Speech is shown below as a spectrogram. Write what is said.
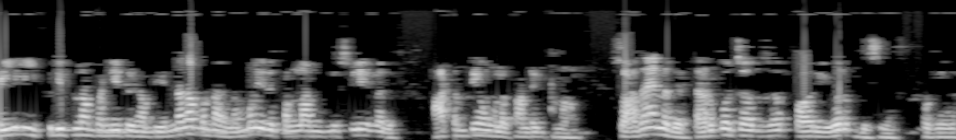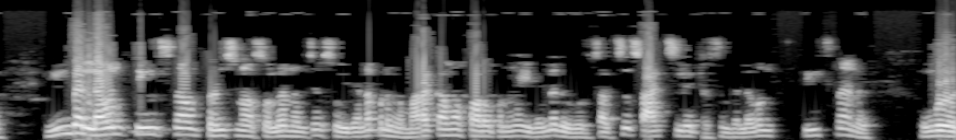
டெய்லி இப்படி இப்படிலாம் பண்ணிட்டு இருக்காங்க? அப்படி என்னதான் பண்றாங்க? நம்மளும் இது பண்ணலாம். அப்படின்னு சொல்லி என்னது? ஆட்டோமேட்டிக்கா உங்களை கான்டாக்ட் பண்ணுவாங்க. ஸோ அதான் என்னது? Turbo charger for your business ஓகேங்களா இந்த லெவன் திங்ஸ் தான் ஃப்ரெண்ட்ஸ் நான் சொல்ல நினைச்சேன். ஸோ இது என்ன பண்ணுங்க? மறக்காம ஃபாலோ பண்ணுங்க. இது என்னது? ஒரு சக்சஸ் ஆக்சிலேட்டர்ஸ் இந்த லெவன் திங்ஸ் தான் உங்களோட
